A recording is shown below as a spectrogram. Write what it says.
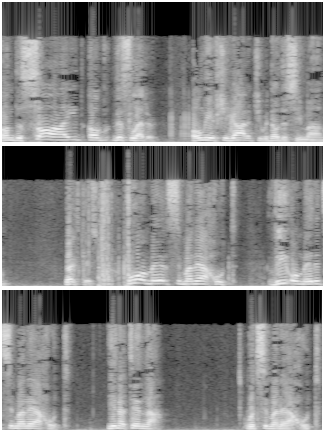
on the side of this letter. Only if she got it, she would know the siman. Next case. Hu omer simane achut. Vi omeret simane achut. Yinaten la. What's simane achut?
